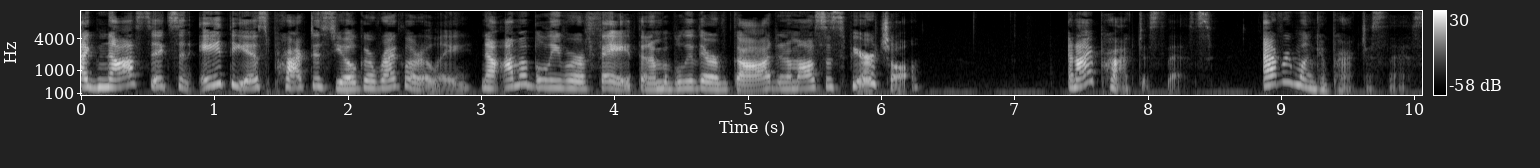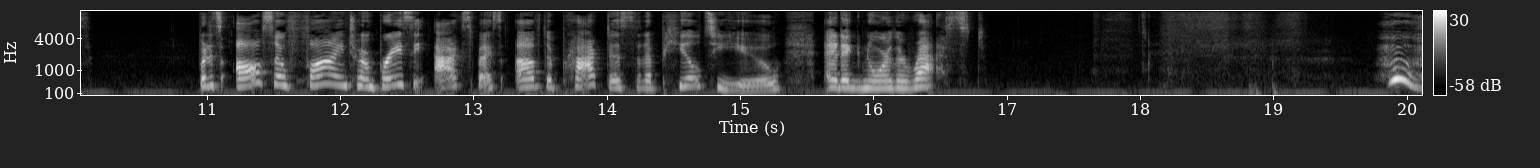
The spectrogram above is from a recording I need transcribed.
agnostics and atheists, practice yoga regularly. Now, I'm a believer of faith and I'm a believer of God and I'm also spiritual. And I practice this. Everyone can practice this. But it's also fine to embrace the aspects of the practice that appeal to you and ignore the rest. Whew,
